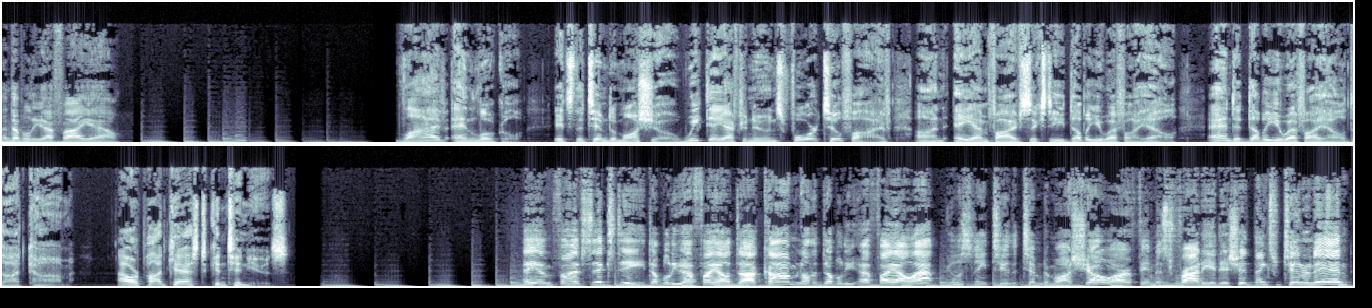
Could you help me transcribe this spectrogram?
on WFIL live and local. It's the Tim DeMoss Show, weekday afternoons 4 till 5 on AM 560 WFIL and at WFIL.com. Our podcast continues. AM 560, WFIL.com, and on the WFIL app. You're listening to the Tim DeMoss Show, our famous Friday edition. Thanks for tuning in.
